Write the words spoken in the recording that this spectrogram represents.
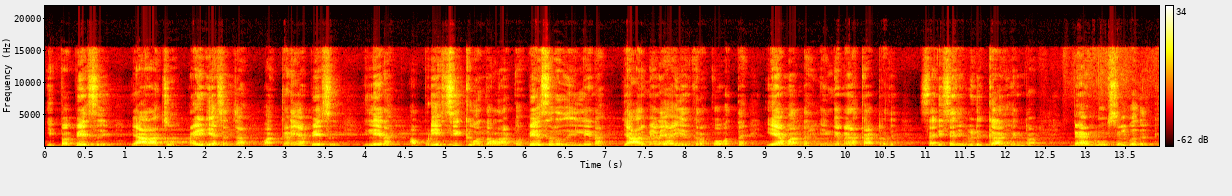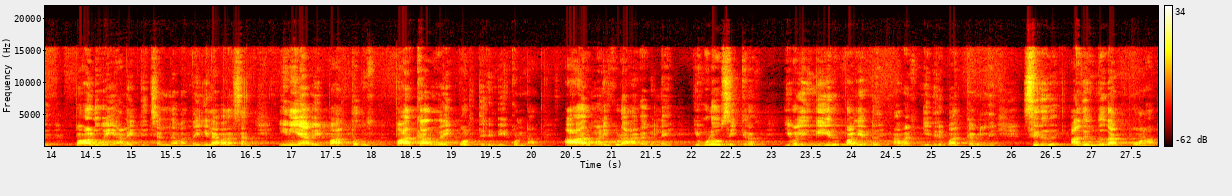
இப்போ பேசு. யாராச்சும் ஐடியா செஞ்சால் வக்கனையாக பேசு. இல்லைன்னா அப்படியே சீக்கு வந்தவளாட்டும் பேசுறது இல்லைன்னா யார் மேலேயா இருக்கிற கோபத்தை ஏமாந்த எங்கள் மேலே காட்டுறது? சரி சரி விடுக்கா என்றான். பெங்களூர் செல்வதற்கு பாலுவை அழைத்து செல்ல வந்த இளவரசன் இனியாவை பார்த்ததும் பார்க்காததைப் போல் திரும்பிக் கொண்டான். ஆறு மணி கூட ஆகவில்லை. இவ்வளவு சீக்கிரம் இவள் இங்கு இருப்பாள் என்று அவன் எதிர்பார்க்கவில்லை. சிறிது அதிர்ந்துதான் போனான்.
